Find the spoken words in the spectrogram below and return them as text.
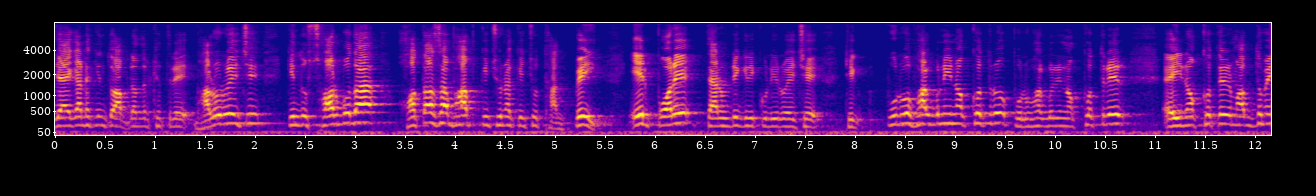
জায়গাটা কিন্তু আপনাদের ক্ষেত্রে ভালো রয়েছে। কিন্তু সর্বদা হতাশা ভাব কিছু না কিছু থাকবেই। এরপরে তেরো ডিগ্রি কুড়ি রয়েছে। ঠিক পূর্ব ফাল্গুনী নক্ষত্র, পূর্ব ফাল্গুনী নক্ষত্রের, এই নক্ষত্রের মাধ্যমে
